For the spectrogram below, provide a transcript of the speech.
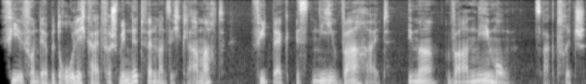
Viel von der Bedrohlichkeit verschwindet, wenn man sich klar macht, Feedback ist nie Wahrheit, immer Wahrnehmung, sagt Fritsch.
